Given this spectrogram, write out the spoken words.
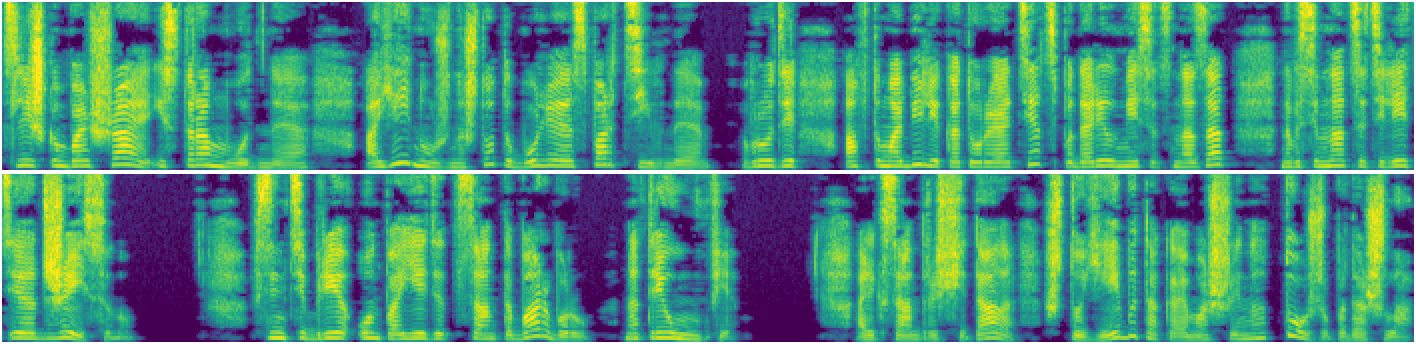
слишком большая и старомодная, а ей нужно что-то более спортивное, вроде автомобиля, который отец подарил месяц назад на 18-летие Джейсону. В сентябре он поедет в Санта-Барбару на «Триумфе». Александра считала, что ей бы такая машина тоже подошла.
